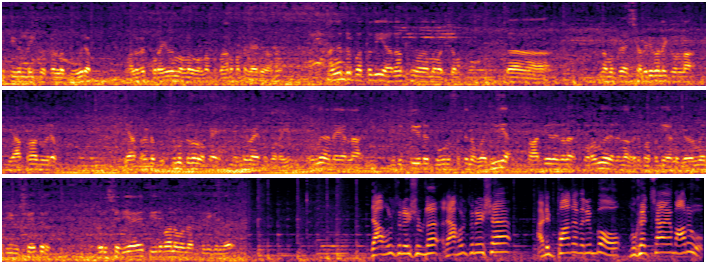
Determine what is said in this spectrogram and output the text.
സിറ്റികളിലേക്കൊക്കെയുള്ള ദൂരം വളരെ കുറയുമെന്നുള്ളത് വളരെ പ്രധാനപ്പെട്ട കാര്യമാണ്. ഒരു പദ്ധതി യാഥാർത്ഥ്യമാകുന്ന പക്ഷം നമുക്ക് ശബരിമലയ്ക്കുള്ള യാത്രാ ദൂരം യാത്രയുടെ ബുദ്ധിമുട്ടുകളൊക്കെ ഗണ്യമായിട്ട് കുറയും. എന്ന് തന്നെയല്ല ഈ ഇടുക്കിയുടെ ടൂറിസത്തിന് വലിയ സാധ്യതകൾ തുറന്നു വരുന്ന ഒരു പദ്ധതിയാണ് ഗവൺമെന്റ് ഈ വിഷയത്തിൽ ഒരു ശരിയായ തീരുമാനമാണ് എടുത്തിരിക്കുന്നത് രാഹുൽ സുരേഷ് ഉണ്ട്. രാഹുൽ സുരേഷ് അടിപ്പാത വരുമ്പോ മുഖച്ഛായ മാറുവോ?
